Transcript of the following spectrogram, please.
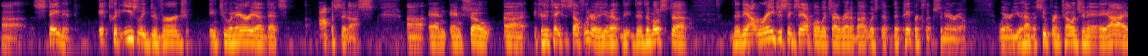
uh, stated, it could easily diverge into an area that's opposite us. Uh, and and so uh, because it takes itself literally, you know, the the, the most uh, the, the outrageous example which I read about was the the paperclip scenario, where you have a super intelligent AI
